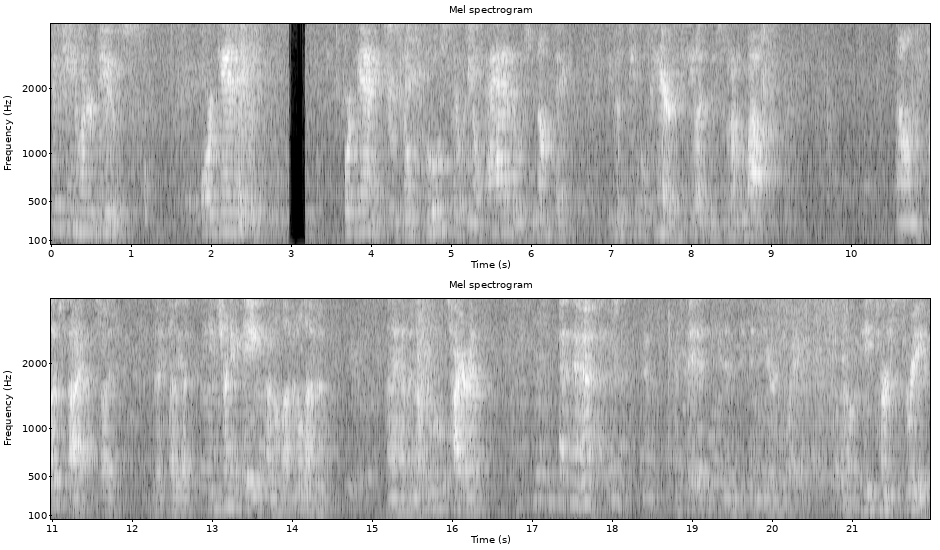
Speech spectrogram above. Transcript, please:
1,500 views. Organically. Organic. There was no boost, there was no ad, there was nothing. Because people care. They see like this is what I'm about. Now on the flip side, so I, did I tell you? He's turning 8 on 11-11, and I have another little tyrant. I say that in an endearing way. Um, he turns 3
